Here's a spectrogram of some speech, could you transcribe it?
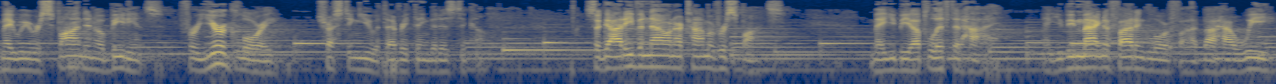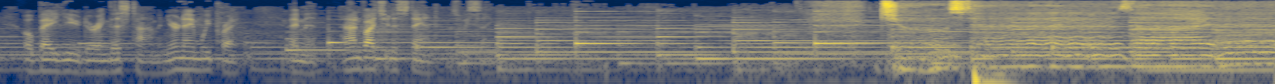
May we respond in obedience for your glory, trusting you with everything that is to come. So, God, even now in our time of response, may you be uplifted high. May you be magnified and glorified by how we obey you during this time. In your name we pray. Amen. I invite you to stand as we sing. Just as I am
